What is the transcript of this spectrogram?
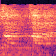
Bye.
